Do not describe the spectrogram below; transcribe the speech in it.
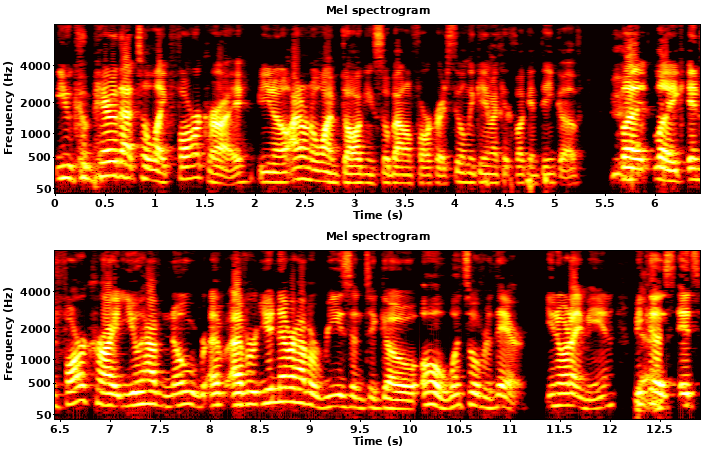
you compare that to like Far Cry, you know, I don't know why I'm dogging so bad on Far Cry. It's the only game I can fucking think of. But like in Far Cry, you have no ever you never have a reason to go, "Oh, what's over there?" You know what I mean? Yeah. Because it's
